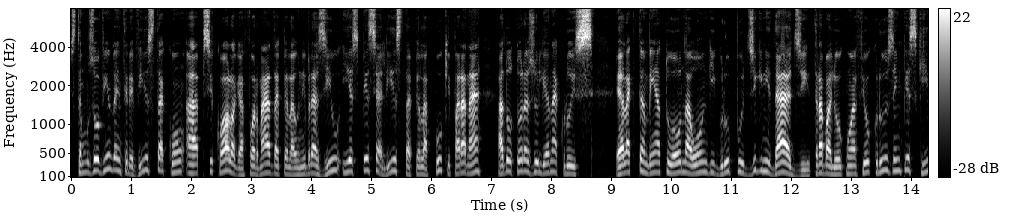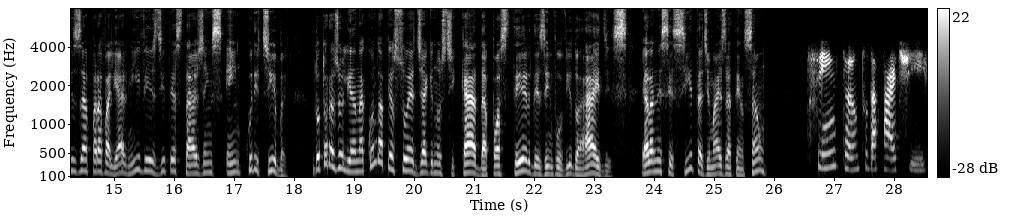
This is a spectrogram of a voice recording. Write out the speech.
Estamos ouvindo a entrevista com a psicóloga formada pela Unibrasil e especialista pela PUC Paraná, a doutora Juliana Cruz. Ela que também atuou na ONG Grupo Dignidade e trabalhou com a Fiocruz em pesquisa para avaliar níveis de testagens em Curitiba. Doutora Juliana, quando a pessoa é diagnosticada após ter desenvolvido a AIDS, ela necessita de mais atenção? Sim, tanto da parte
